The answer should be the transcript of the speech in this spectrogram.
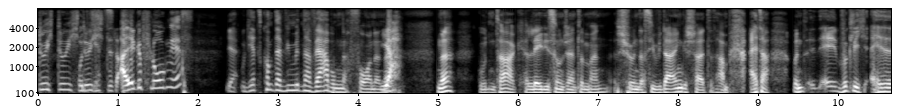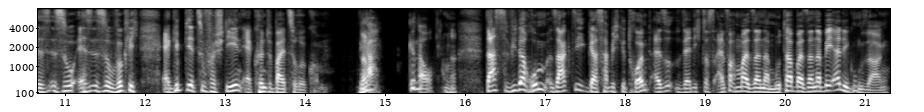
durch, durch, durch das All geflogen ist. Ja, und jetzt kommt er wie mit einer Werbung nach vorne. Ne? Ja. Ne? Guten Tag, Ladies and Gentlemen. Schön, dass Sie wieder eingeschaltet haben. Alter, und ey, wirklich, ey, es ist so, es ist so wirklich, er gibt dir zu verstehen, er könnte bald zurückkommen. Ne? Ja. Genau. Ne? Das wiederum sagt sie, das habe ich geträumt, also werde ich das einfach mal seiner Mutter bei seiner Beerdigung sagen.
